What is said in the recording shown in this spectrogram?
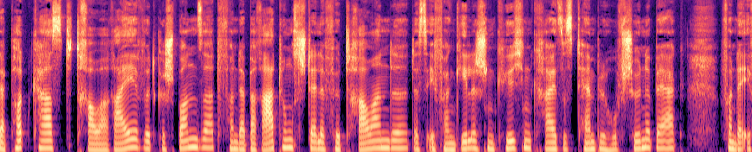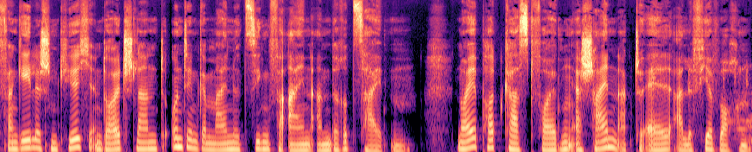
Der Podcast Trauerei wird gesponsert von der Beratungsstelle für Trauernde des Evangelischen Kirchenkreises Tempelhof Schöneberg, von der Evangelischen Kirche in Deutschland und dem gemeinnützigen Verein Andere Zeiten. Neue Podcast-Folgen erscheinen aktuell alle vier Wochen.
